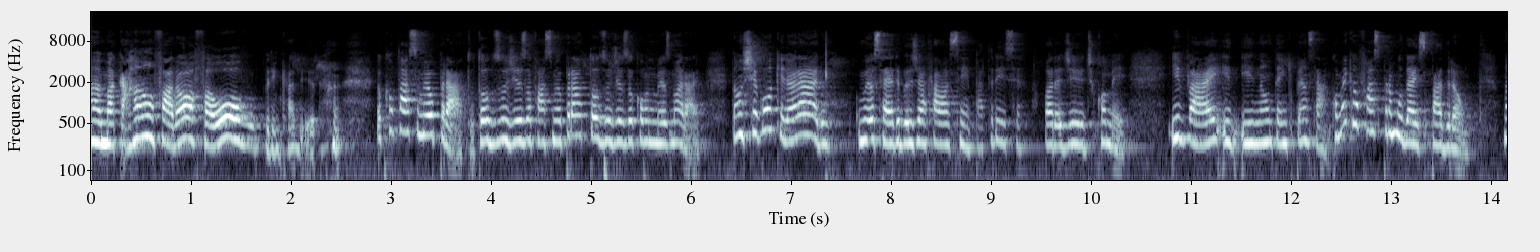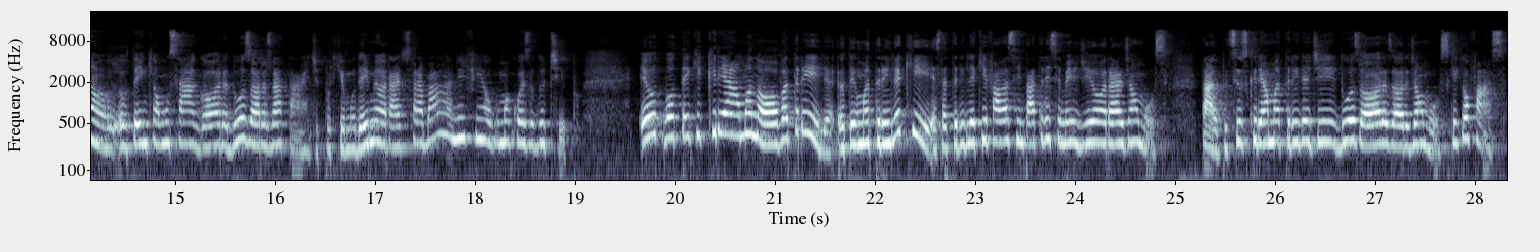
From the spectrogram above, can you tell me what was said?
ah, macarrão, farofa, ovo, brincadeira. Eu faço meu prato. Todos os dias eu faço meu prato, todos os dias eu como no mesmo horário. Então chegou aquele horário, o meu cérebro já fala assim, Patrícia, hora de, de comer. E vai e, e, não tem que pensar. Como é que eu faço para mudar esse padrão? Não, eu tenho que almoçar agora, duas horas da tarde, porque mudei meu horário de trabalho, enfim, alguma coisa do tipo eu vou ter que criar uma nova trilha. Eu tenho uma trilha aqui. Essa trilha aqui fala assim, Patrícia, meio-dia, horário de almoço. Tá, eu preciso criar uma trilha de duas horas, hora de almoço. O que, que eu faço?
